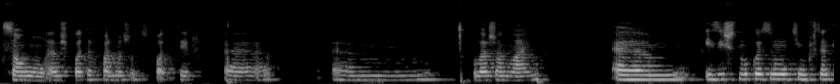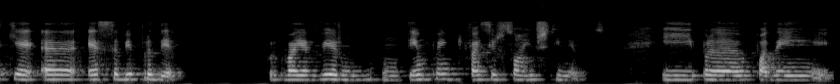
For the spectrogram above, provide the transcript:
que são as plataformas onde se pode ter um, loja online. Um, existe uma coisa muito importante que é, é saber perder, porque vai haver um, um, tempo em que vai ser só investimento e para, podem,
